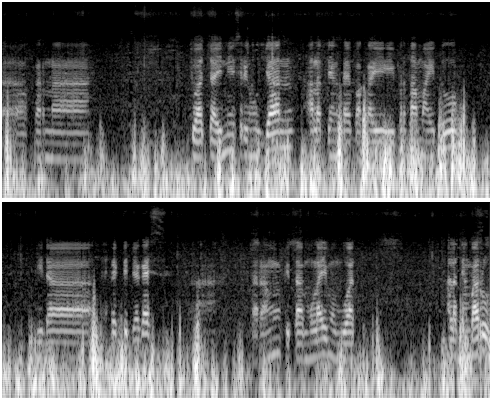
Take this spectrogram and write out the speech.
Uh, Karena cuaca ini sering hujan alat yang saya pakai pertama itu tidak efektif ya guys. Nah, sekarang kita mulai membuat alat yang baru.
